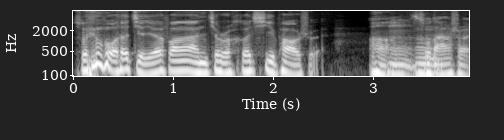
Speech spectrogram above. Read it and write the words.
所以我的解决方案就是喝气泡水。啊，嗯苏打水，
